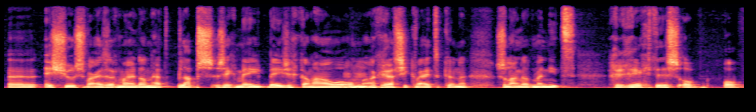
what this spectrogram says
eh, issues waar zeg maar, dan het plebs zich mee bezig kan houden om Mhm. agressie kwijt te kunnen. Zolang dat maar niet gericht is op, op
